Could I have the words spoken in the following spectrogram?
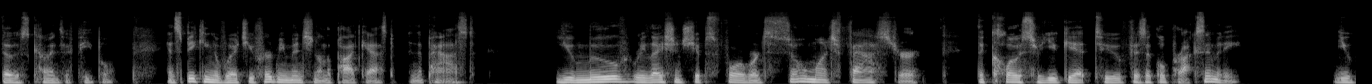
those kinds of people. And speaking of which, you've heard me mention on the podcast in the past, you move relationships forward so much faster the closer you get to physical proximity. You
